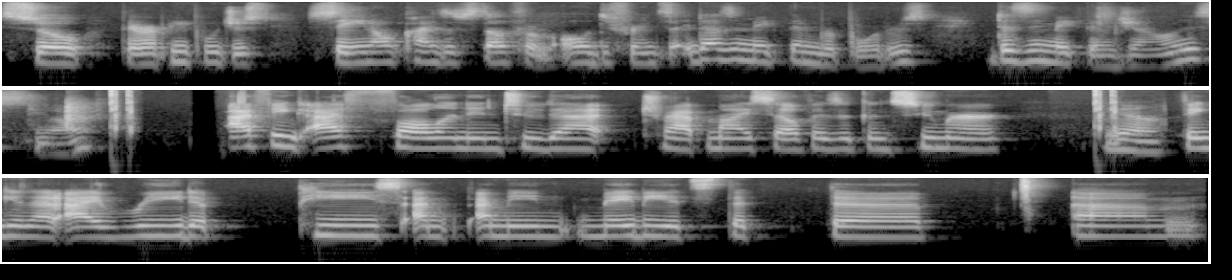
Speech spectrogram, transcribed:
So there are people just saying all kinds of stuff from all different. It doesn't make them reporters. It doesn't make them journalists. No. I think I've fallen into that trap myself as a consumer, Yeah. thinking that I read a piece. I, I mean, maybe it's the the um,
